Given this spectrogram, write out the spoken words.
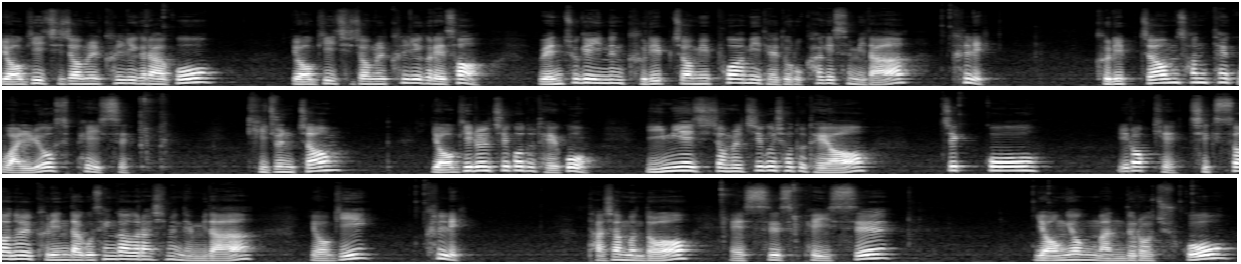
여기 지점을 클릭을 하고 여기 지점을 클릭을 해서 왼쪽에 있는 그립점이 포함이 되도록 하겠습니다. 클릭. 그립점 선택 완료 스페이스. 기준점 여기를 찍어도 되고 임의의 지점을 찍으셔도 돼요. 찍고 이렇게 직선을 그린다고 생각을 하시면 됩니다. 여기 클릭. 다시 한 번 더 S 스페이스 영역 만들어 주고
